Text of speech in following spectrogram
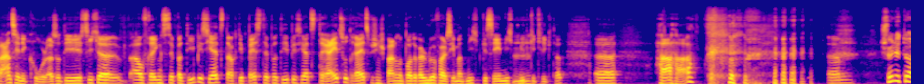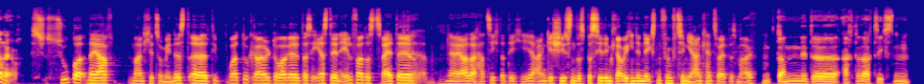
Wahnsinnig cool. Also die sicher aufregendste Partie bis jetzt, auch die beste Partie bis jetzt. 3 zu 3 zwischen Spanien und Portugal, nur falls jemand nicht gesehen, nicht mhm. mitgekriegt hat. Äh, haha. ähm, Schöne Tore auch. Super, naja, manche zumindest. Äh, die Portugal-Tore, das erste in Elfer, das zweite, ja. naja, da hat sich der De Gea angeschissen. Das passiert ihm, glaube ich, in den nächsten 15 Jahren kein zweites Mal. Und dann in der 88.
